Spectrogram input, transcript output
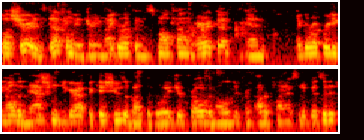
Well, sure, it's definitely a dream. I grew up in small town America, and I grew up reading all the National Geographic issues about the Voyager probe and all the different outer planets that it visited.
